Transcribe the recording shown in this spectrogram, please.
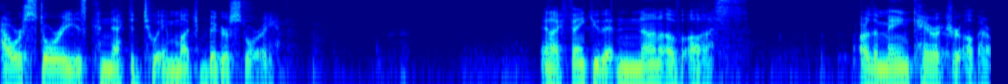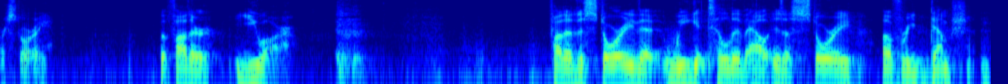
our story is connected to a much bigger story. And I thank you that none of us are the main character of our story. But Father, you are. Father, the story that we get to live out is a story of redemption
